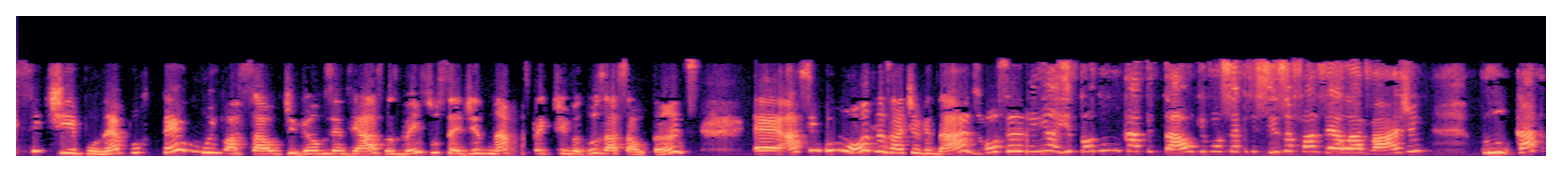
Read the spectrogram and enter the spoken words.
esse tipo, né, por ter muito assalto, digamos, entre aspas, bem sucedido na perspectiva dos assaltantes, é, assim como outras atividades, você tem aí todo um capital que você precisa fazer a lavagem com, cada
